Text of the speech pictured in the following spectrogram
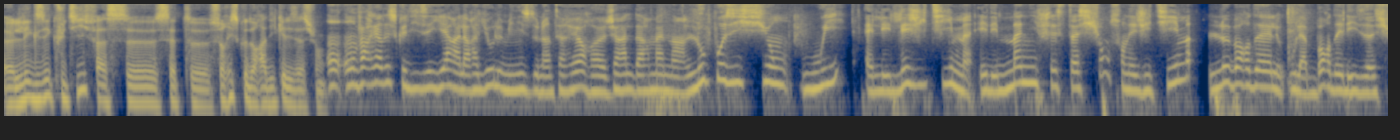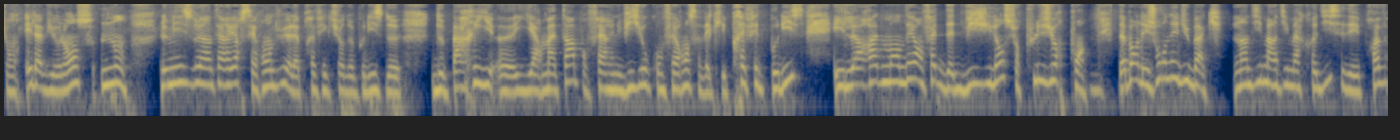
l'exécutif à ce, cette, ce risque de radicalisation? On, on, va regarder ce que disait hier à la radio le ministre de l'Intérieur, euh, Gérald Darmanin. L'opposition, oui, elle est légitime et les manifestations sont légitimes. Le bordel ou la bordélisation et la violence, non. Le ministre de l'Intérieur s'est rendu à la préfecture de police de, de Paris euh, hier matin pour faire une visioconférence avec les préfets de police et il leur a demandé en fait d'être vigilants sur plusieurs points. D'abord, les journées du bac. Lundi, mardi, mercredi, c'est des épreuves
